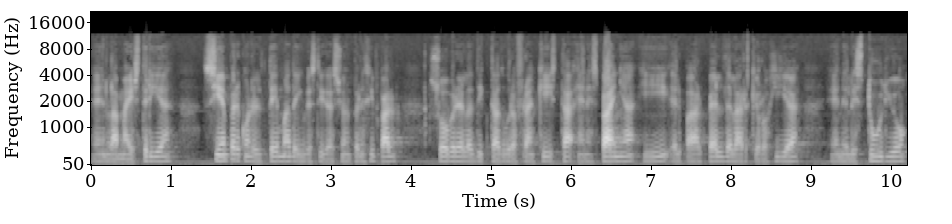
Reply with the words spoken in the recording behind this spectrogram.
en la maestría, siempre con el tema de investigación principal sobre la dictadura franquista en España y el papel de la arqueología en el estudio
